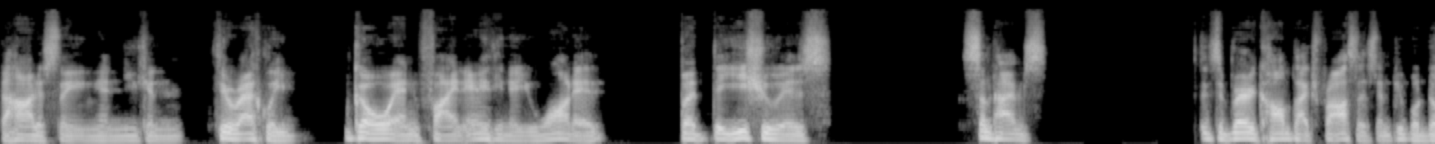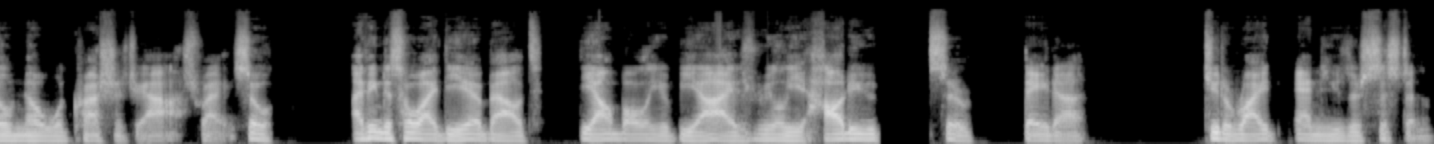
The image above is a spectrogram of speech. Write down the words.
the hottest thing and you can theoretically go and find anything that you wanted. But the issue is sometimes it's a very complex process and people don't know what questions to ask, right? So I think this whole idea about the unbundling of BI is really how do you serve data to the right end user system,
